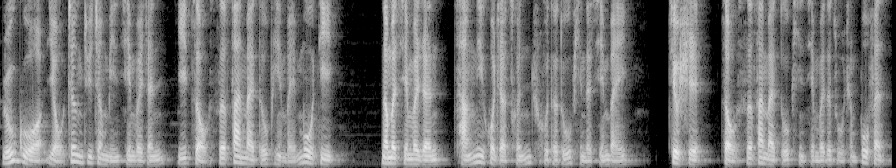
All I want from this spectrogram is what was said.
如果有证据证明行为人以走私贩卖毒品为目的，那么行为人藏匿或者存储的毒品的行为就是走私贩卖毒品行为的组成部分，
